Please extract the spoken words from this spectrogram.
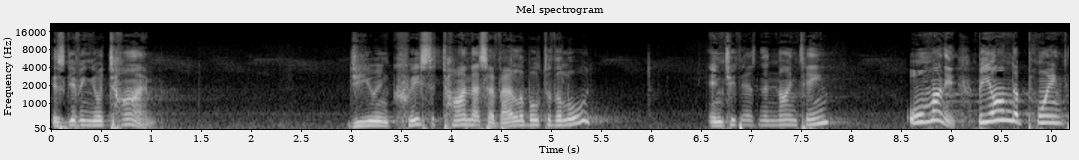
is giving your time. Do you increase the time that's available to the Lord in 2019? Or money, beyond the point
